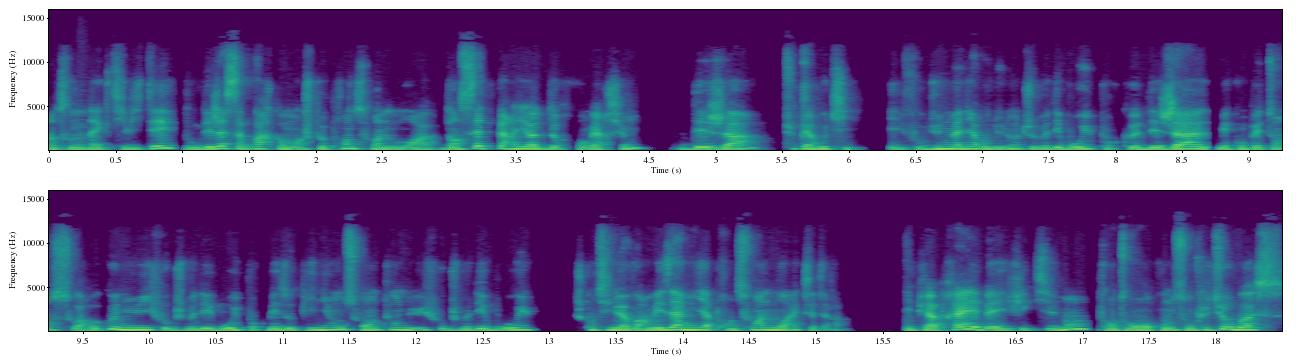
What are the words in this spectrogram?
dans ton activité. Donc déjà, savoir comment je peux prendre soin de moi dans cette période de reconversion, déjà, super outil. il faut que d'une manière ou d'une autre, je me débrouille pour que déjà mes compétences soient reconnues. Il faut que je me débrouille pour que mes opinions soient entendues. Il faut que je me débrouille je continue à voir mes amis, à prendre soin de moi, etc. Et puis après, eh ben, effectivement, quand on rencontre son futur boss,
